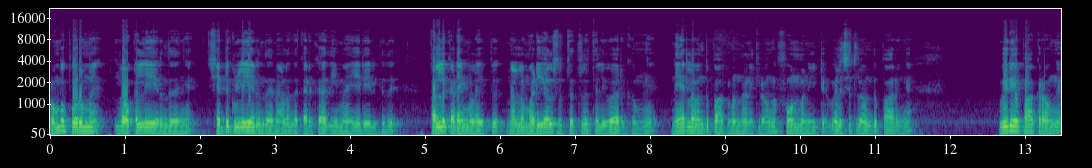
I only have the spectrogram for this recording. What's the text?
ரொம்ப பொறுமை லோக்கல்லே இருந்ததுங்க. ஷெட்டுக்குள்ளேயே இருந்ததுனால அந்த கருக்கு அதிகமாக ஏறி இருக்குது. பல்லு கடைமுளைப்பு நல்ல மடிகால் சுத்தத்தில் தெளிவாக இருக்குங்க. நேரில் வந்து பார்க்கணுன்னு நினைக்கிறவங்க ஃபோன் பண்ணிவிட்டு வெளிச்சத்தில் வந்து பாருங்கள் வீடியோ பார்க்குறவங்க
